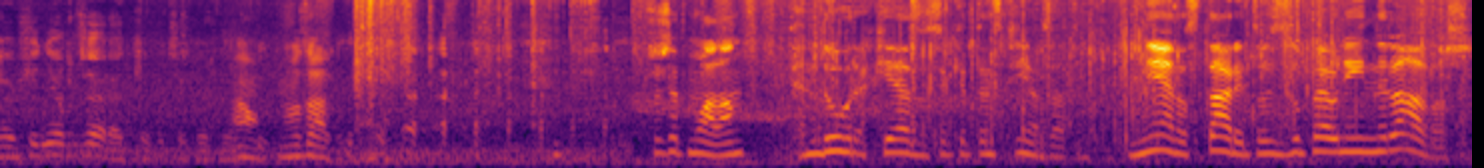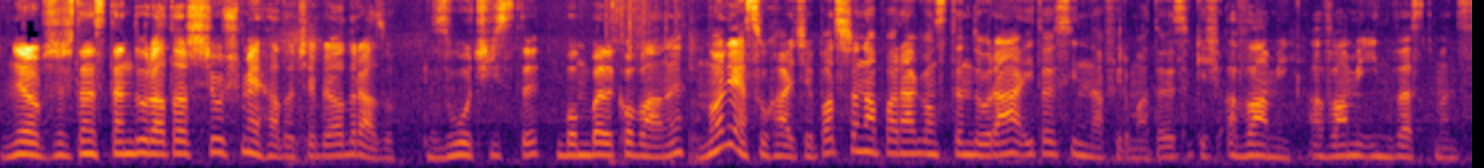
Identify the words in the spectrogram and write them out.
Miał się nie obżerać, to poczekaj. O, no tak. Przyszedł Mualan. Endurek, Jezus, jakie tęskniłem za tym. Nie no, stary, to jest zupełnie inny lawasz. Nie no, przecież ten Stendura to aż się uśmiecha do ciebie od razu. Złocisty, bąbelkowany. No nie, słuchajcie, patrzę na paragon Stendura i to jest inna firma, to jest jakieś Avami, Avami Investments.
